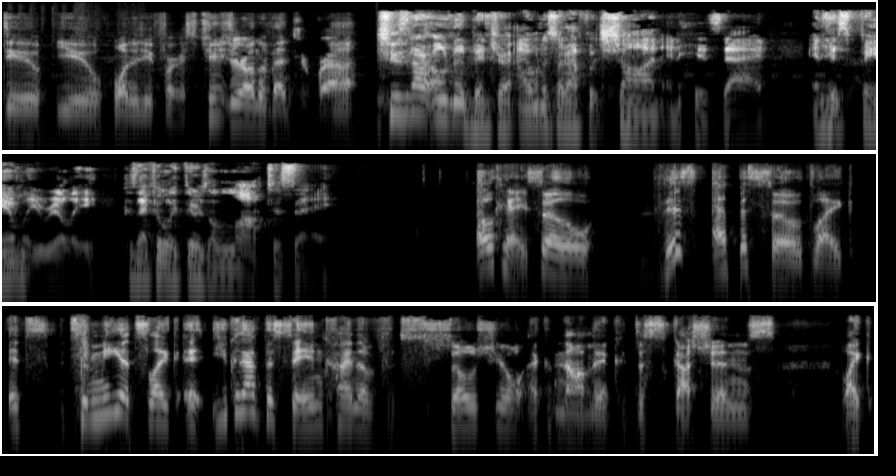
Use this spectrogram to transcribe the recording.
do you want to do first? Choose your own adventure, bruh. Choosing our own adventure, I want to start off with Sean and his dad and his family, really, because I feel like there's a lot to say. Okay, so this episode, like, it's to me, it's like it, you could have the same kind of socio-economic discussions, like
